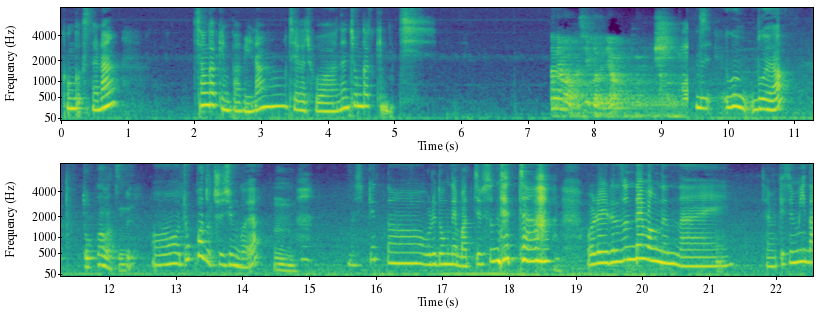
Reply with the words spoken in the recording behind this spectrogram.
콩국수랑 삼각김밥이랑 제가 좋아하는 총각김치. 하나님하고 같이 있거든요. 근데 이건 뭐야? 쪽파 같은데? 어, 쪽파도 주신 거야? 응. 맛있겠다. 우리 동네 맛집 순대차. 월요일은 순대 먹는 날. 잘 먹겠습니다.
